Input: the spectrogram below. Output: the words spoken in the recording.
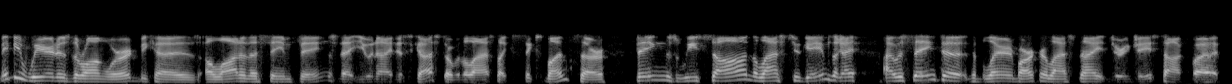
maybe weird is the wrong word because a lot of the same things that you and I discussed over the last like six months are things we saw in the last two games. Like I, I was saying to, to Blair and Barker last night during Jays talk, but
